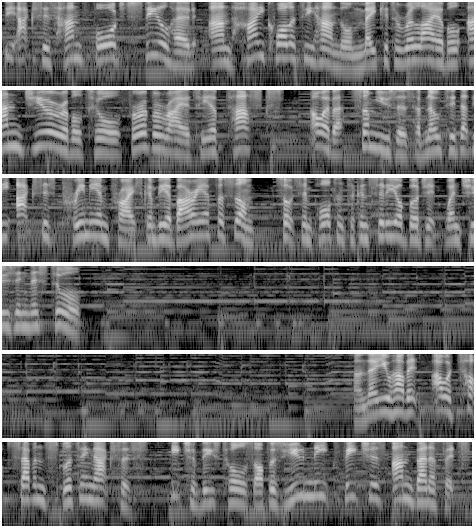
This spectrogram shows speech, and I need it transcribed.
The axe's hand-forged steel head and high-quality handle make it a reliable and durable tool for a variety of tasks. However, some users have noted that the axe's premium price can be a barrier for some, so it's important to consider your budget when choosing this tool. And there you have it, our top 7 splitting axes. Each of these tools offers unique features and benefits,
